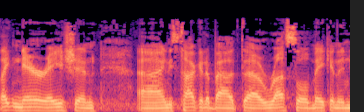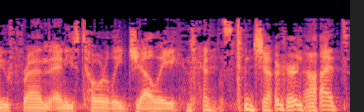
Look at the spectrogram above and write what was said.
like narration, uh, and he's talking about uh, Russell making a new friend, and he's totally jelly that it's the Juggernaut.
